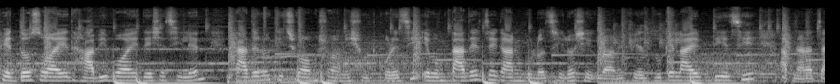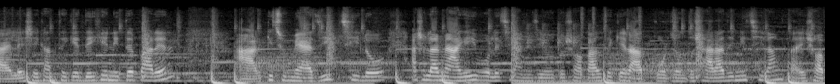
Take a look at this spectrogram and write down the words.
ফেদ্দোস ওয়াইদ হাবিব ওয়াইদ এসেছিলেন তাদেরও কিছু অংশ আমি শ্যুট করেছি এবং তাদের যে গানগুলো ছিল সেগুলো আমি ফেসবুকে লাইভ দিয়েছি। আপনারা চাইলে সেখান থেকে দেখে নিতে পারেন। আর কিছু ম্যাজিক ছিল। আসলে আমি আগেই বলেছি আমি যেহেতু সকাল থেকে রাত পর্যন্ত সারাদিনই ছিলাম, তাই সব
